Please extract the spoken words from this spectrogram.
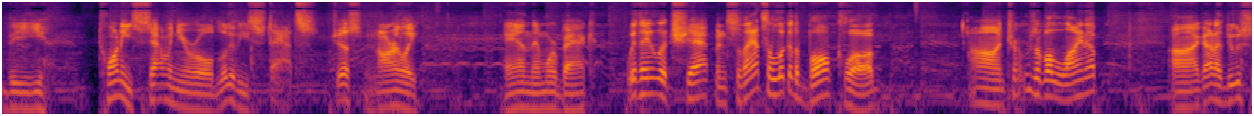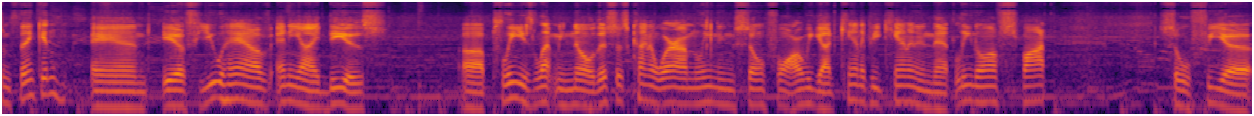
The 27 year old, look at these stats. Just gnarly. And then we're back with Ayla Chapman. So that's a look at the ball club. Uh, in terms of a lineup, uh, I got to do some thinking. And if you have any ideas, uh, please let me know. This is kind of where I'm leaning so far. We got Canopy Cannon in that leadoff spot. Sophia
